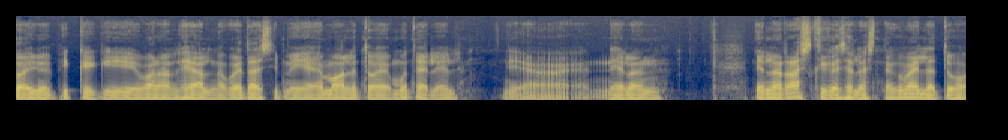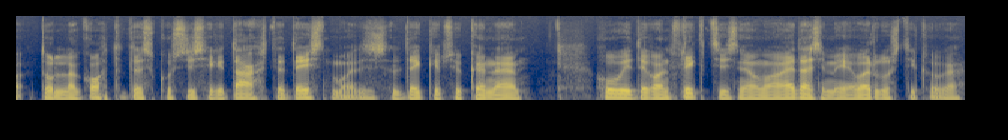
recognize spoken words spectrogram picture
toimib ikkagi vanal heal nagu edasimüüja ja maaletooja mudelil ja neil on, neil on raske ka sellest nagu välja tulla kohtades, kus isegi tahaks teha teistmoodi, siis seal tekib niisugune huvide konflikt siis oma edasimüüja võrgustikuga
